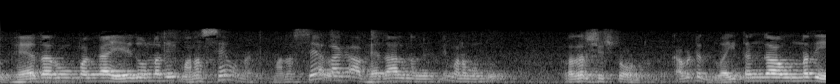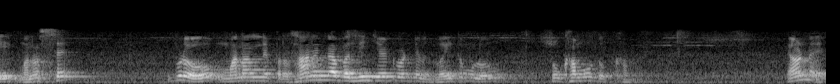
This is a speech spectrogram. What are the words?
భేద రూపంగా ఏది ఉన్నది మనస్సే ఉన్నది. మనస్సే అలాగా ఆ భేదాలన్నింటినీ మన ముందు ప్రదర్శిస్తూ ఉంటుంది. కాబట్టి ద్వైతంగా ఉన్నది మనస్సే. ఇప్పుడు మనల్ని ప్రధానంగా బంధించేటువంటి ద్వైతములు సుఖము దుఃఖము. ఏమండి?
